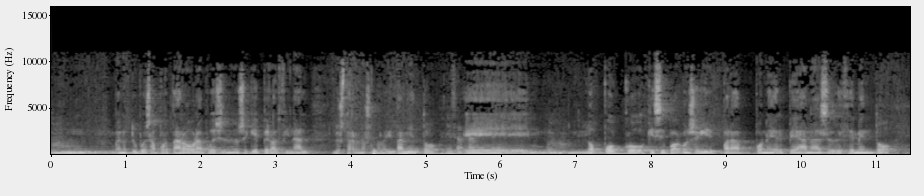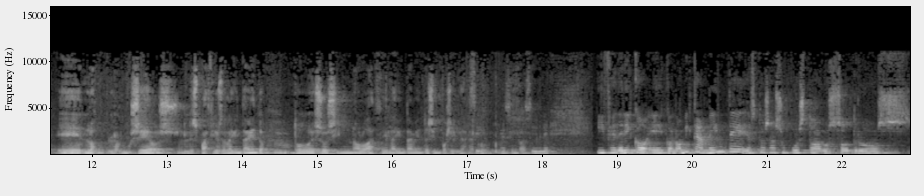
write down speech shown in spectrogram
mm, bueno, tú puedes aportar obra, puedes no sé qué, pero al final los terrenos son del ayuntamiento. Eh, lo poco que se pueda conseguir para poner peanas, el cemento, eh, los, museos, los espacios del ayuntamiento, todo eso, si no lo hace el ayuntamiento, es imposible hacerlo. Sí, es imposible. Y Federico, económicamente, ¿esto os ha supuesto a vosotros Mm,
